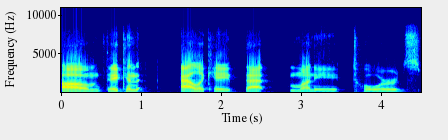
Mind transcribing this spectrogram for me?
um, they can allocate that money towards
